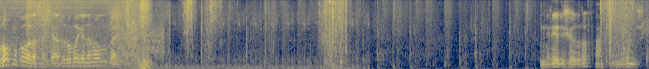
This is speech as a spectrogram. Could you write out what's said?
Drop mu kovalasak ya? Drop'a gelen oldu belki. Nereye düşüyor drop? Ha, önümüzden düştü.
